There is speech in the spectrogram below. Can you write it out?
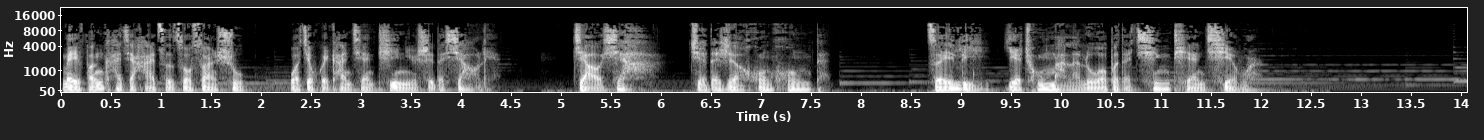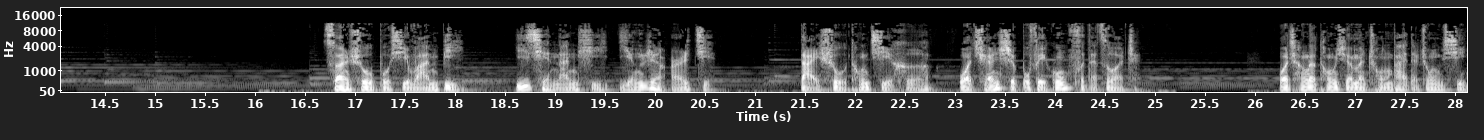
每逢看见孩子做算术，我就会看见 T 女士的笑脸，脚下觉得热烘烘的，嘴里也充满了萝卜的清甜气味儿。算术补习完毕，一切难题迎刃而解。代数同几何，我全是不费功夫的做着。我成了同学们崇拜的中心，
